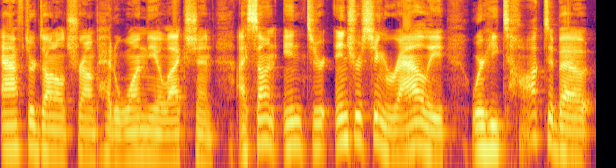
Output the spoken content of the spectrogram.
after Donald Trump had won the election, I saw an inter- interesting rally where he talked about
